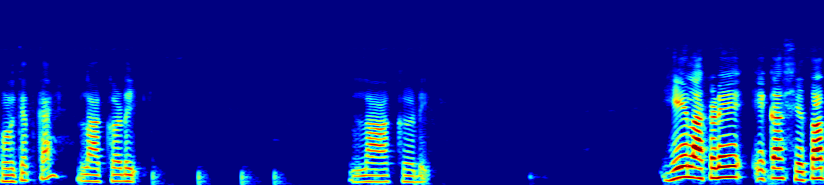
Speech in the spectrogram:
थोडक्यात काय? लाकडे. लाकडे. हे लाकडे एका शेतात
